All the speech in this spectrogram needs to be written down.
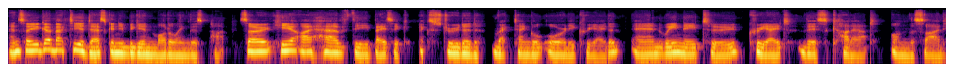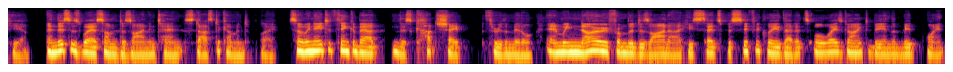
And so you go back to your desk and you begin modeling this part. So here I have the basic extruded rectangle already created, and we need to create this cutout on the side here. And this is where some design intent starts to come into play. So we need to think about this cut shape through the middle. And we know from the designer, he said specifically that it's always going to be in the midpoint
